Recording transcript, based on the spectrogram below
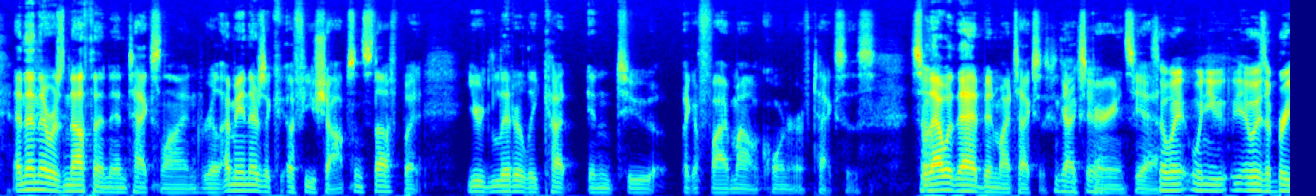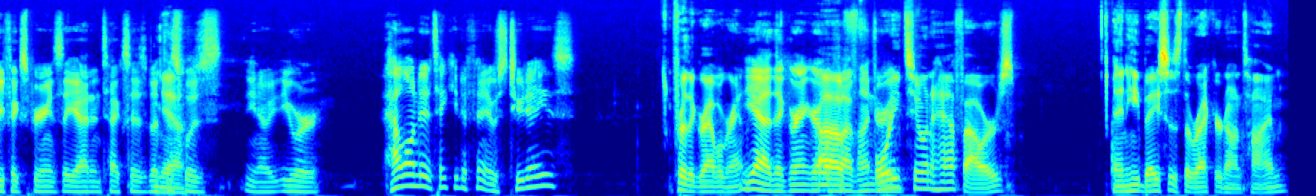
and then there was nothing in Texline, really. I mean, there's a, a few shops and stuff, but you literally cut into like a five mile corner of Texas. So that would that had been my Texas Gotcha. experience. Yeah. So when, when you, it was a brief experience that you had in Texas, but Yeah. this was, you know, you were. How long did it take you to finish? It was two days. for the gravel grand. Yeah, the Grand Gravel Uh, 500. 42 and a half hours. And he bases the record on time.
